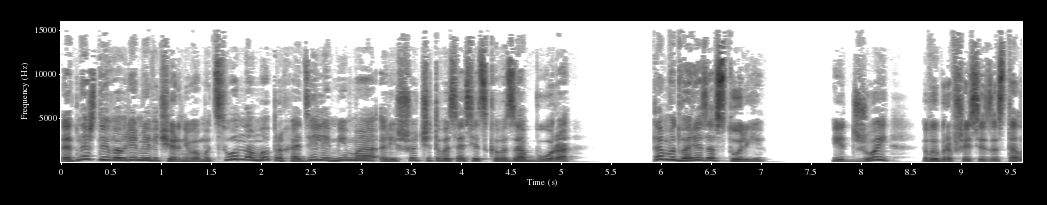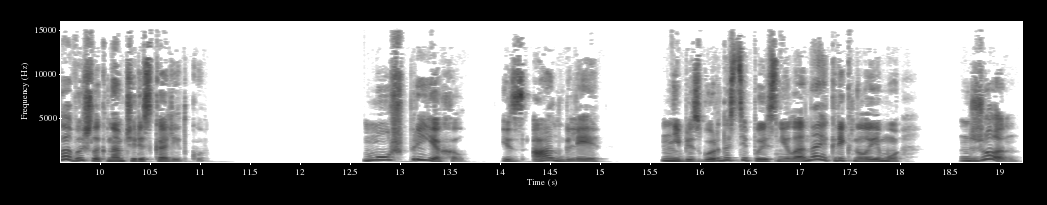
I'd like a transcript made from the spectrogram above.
Однажды во время вечернего мациона мы проходили мимо решетчатого соседского забора. Там во дворе застолье. И Джой, выбравшись из-за стола, вышла к нам через калитку. «Муж приехал. Из Англии», — не без гордости пояснила она и крикнула ему. «Джон,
